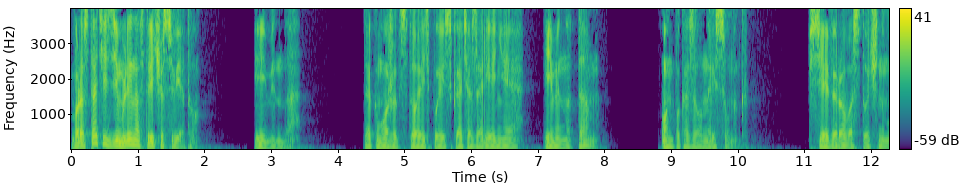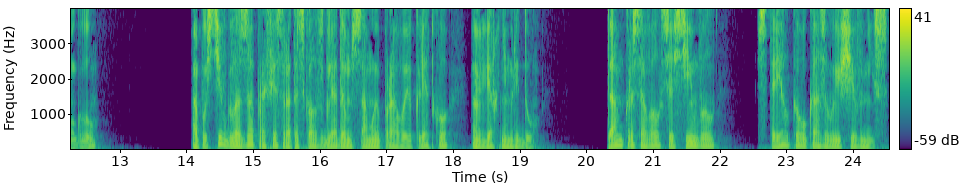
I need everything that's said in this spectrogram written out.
вырастать из земли навстречу свету. Именно. Так может стоить поискать озарение именно там? Он показал на рисунок в северо-восточном углу. Опустив глаза, профессор отыскал взглядом самую правую клетку в верхнем ряду. Там красовался символ «стрелка, указывающая вниз».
